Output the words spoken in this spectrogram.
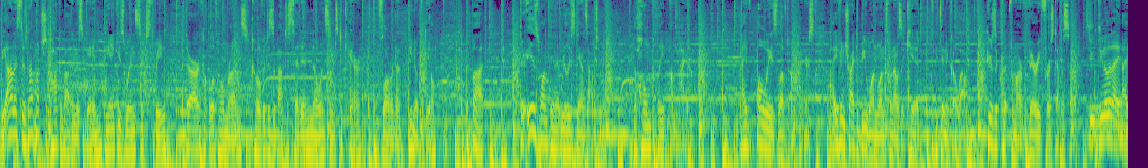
To be honest, there's not much to talk about in this game. The Yankees win 6 3. There are a couple of home runs. COVID is about to set in. No one seems to care. Florida, you know the deal. But there is one thing that really stands out to me the home plate umpire. I've always loved umpires. I even tried to be one once when I was a kid. It didn't go well. Here's a clip from our very first episode. Do, do you know that I, I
